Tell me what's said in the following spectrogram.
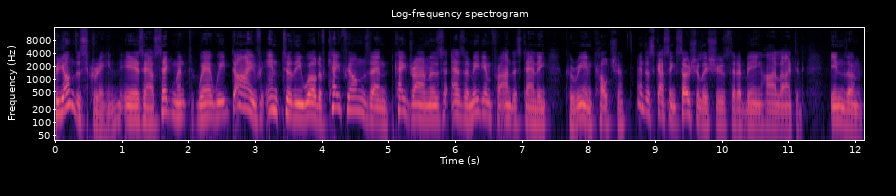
Beyond the Screen is our segment where we dive into the world of K films and K dramas as a medium for understanding Korean culture and discussing social issues that are being highlighted in them.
